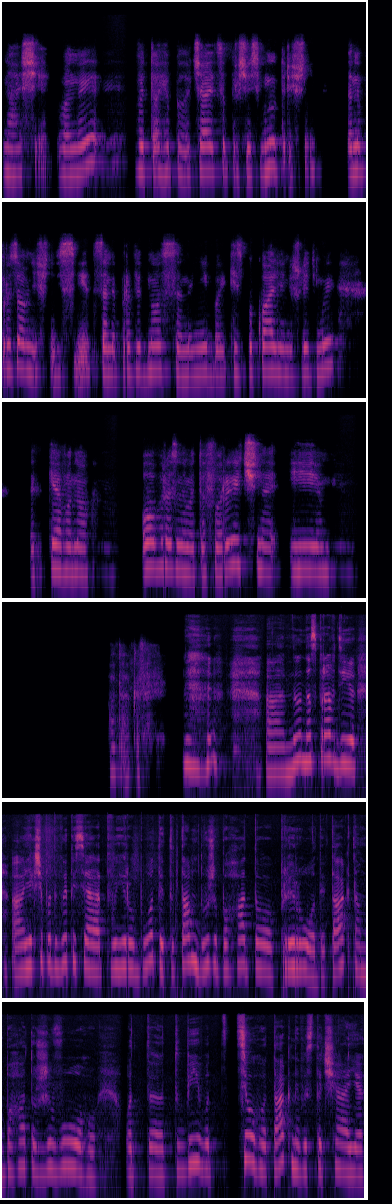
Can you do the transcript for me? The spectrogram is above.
наші, вони в ітогі получаються про щось внутрішнє. Це не про зовнішній світ, це не про відносини, ніби якісь буквальні між людьми. Таке воно образне, метафоричне і отак. Ну, насправді, якщо подивитися твої роботи, то там дуже багато природи, так? Там багато живого. От е, тобі от цього так не вистачає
